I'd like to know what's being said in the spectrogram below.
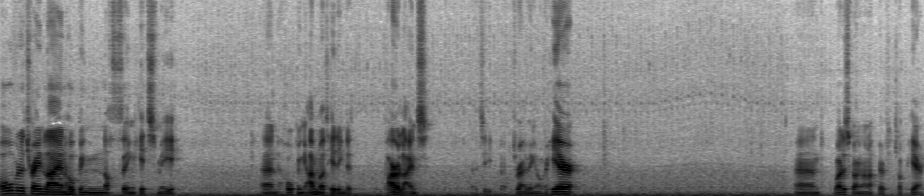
over the train line hoping nothing hits me. And hoping I'm not hitting the power lines. Let's see, driving over here. And what is going on up here? Up here?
